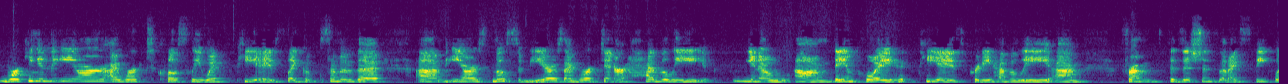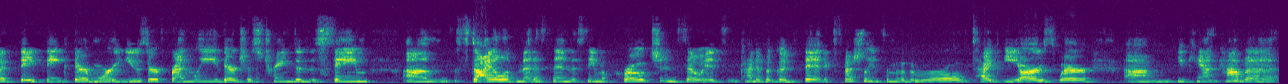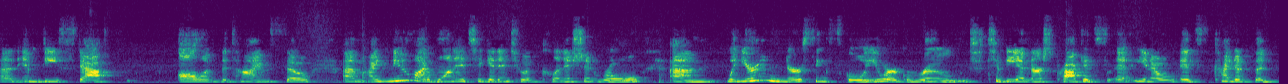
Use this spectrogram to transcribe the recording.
working in the ER, I worked closely with PAs. Like some of the um, ERs, most of the ERs I've worked in are heavily, you know, um, they employ PAs pretty heavily. Um, from physicians that I speak with, they think they're more user friendly. They're just trained in the same um, style of medicine, the same approach, and so it's kind of a good fit, especially in some of the rural type ERs where um, you can't have a, an MD staff all of the time. So um, I knew I wanted to get into a clinician role. Um, when you're in nursing school, you are groomed to be a nurse practice. It's you know, it's kind of the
